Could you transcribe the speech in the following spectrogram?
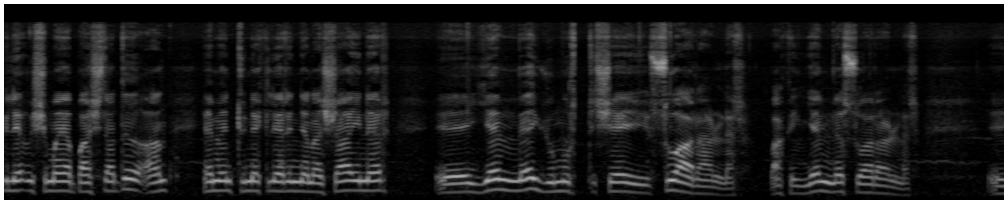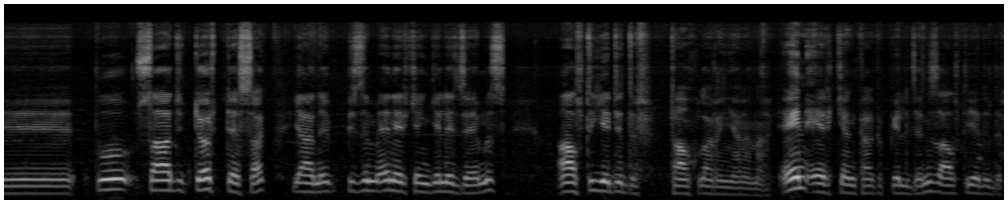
bile ışımaya başladığı an hemen tüneklerinden aşağı iner. E, yem ve yumurt şey su ararlar. Bakın yem ve su ararlar. E, bu saat 4 desek yani bizim en erken geleceğimiz 6-7'dir tavukların yanına. En erken kalkıp geleceğiniz 6-7'dir.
